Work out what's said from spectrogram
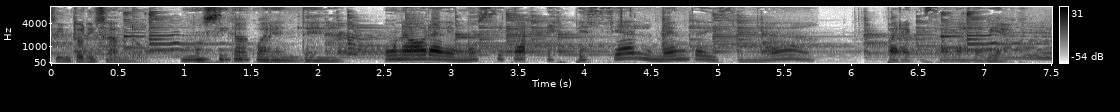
Sintonizando. Música cuarentena. Una hora de música especialmente diseñada para que salgas de viaje.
